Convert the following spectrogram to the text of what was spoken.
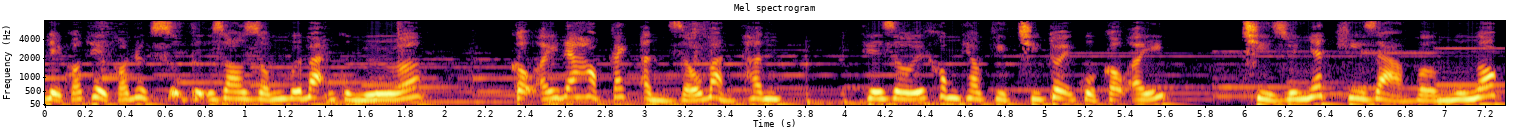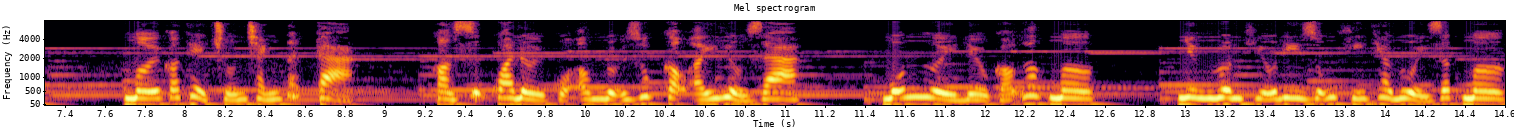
để có thể có được sự tự do giống với bạn cùng lứa. Cậu ấy đã học cách ẩn giấu bản thân. Thế giới không theo kịp trí tuệ của cậu ấy, chỉ duy nhất khi giả vờ ngu ngốc mới có thể trốn tránh tất cả. Còn sự qua đời của ông nội giúp cậu ấy hiểu ra, mỗi người đều có ước mơ, nhưng luôn thiếu đi dũng khí theo đuổi giấc mơ.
